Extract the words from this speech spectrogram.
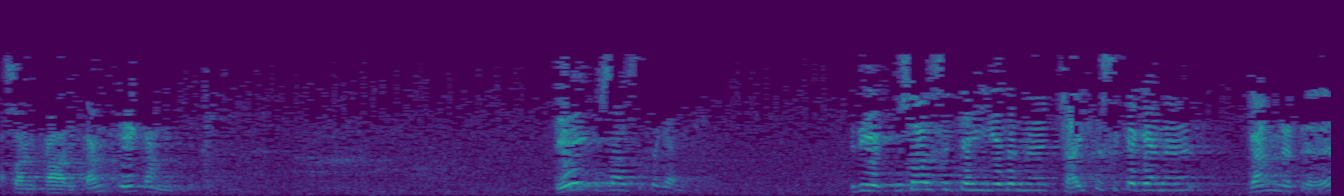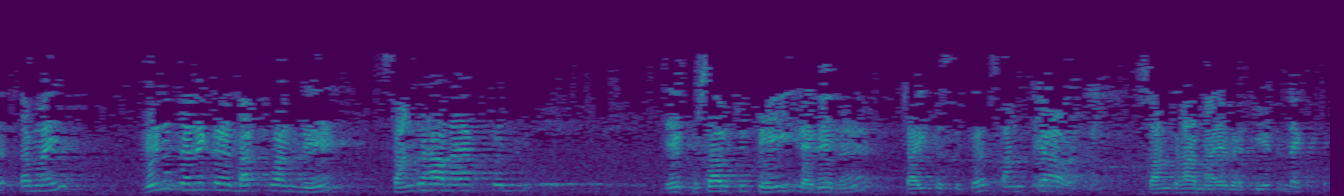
අසංඛාරිකං ඒකං ඒ කුසල්සිත ගැන ඉතින් ඒ කුසල්සිතෙහි යෙදෙන චෛතසික ගැන ගන්නට තමයි වෙන තැනක දක්වන්නේ සංග්‍රහණයක් වෙන්නේ. ඒ කුසල්සිතෙහි ලැබෙන චෛතසික සංඛ්‍යාව සංග්‍රහණය වැටියට දැක්කේ.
